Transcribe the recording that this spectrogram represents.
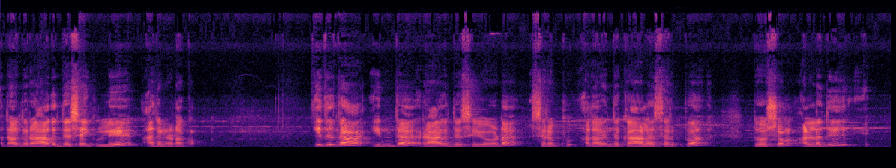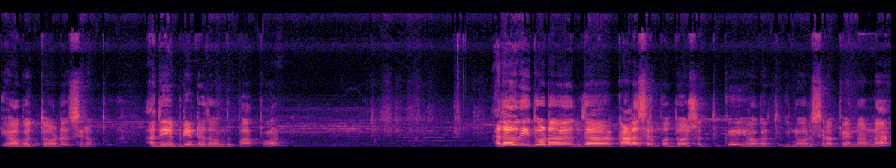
அதாவது ராகு திசைக்குள்ளேயே அது நடக்கும். இதுதான் இந்த ராகு திசையோட சிறப்பு. அதாவது இந்த கால சர்ப்ப தோஷம் அல்லது யோகத்தோட சிறப்பு. அது எப்படின்றத வந்து பார்ப்போம். அதாவது இதோட இந்த காலசிறப்ப தோஷத்துக்கு யோகத்துக்கு இன்னொரு சிறப்பு என்னன்னா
